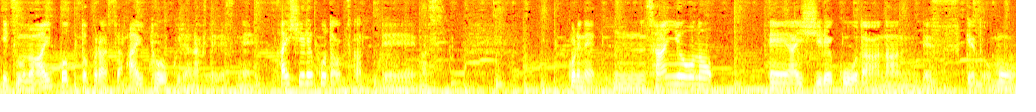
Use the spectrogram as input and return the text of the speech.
いつもの iPod プラス iTalk じゃなくてですね、IC レコーダーを使ってます。これね、ん山陽の、え IC レコーダーなんですけども、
